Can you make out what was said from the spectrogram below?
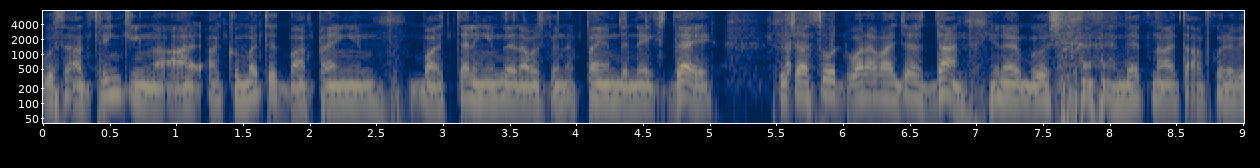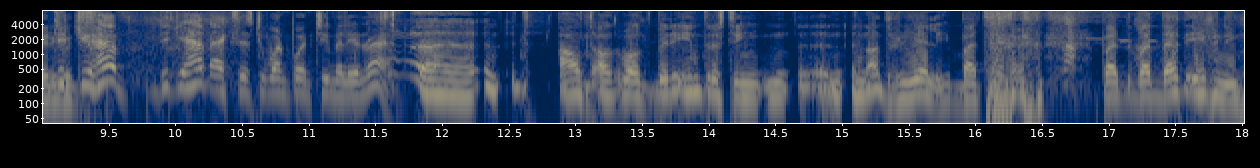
without thinking, I, I committed by paying him, by telling him that I was going to pay him the next day which I thought, what have I just done? You know, because and that night I've got a very did good. Did you have Did you have access to 1.2 million rand? Uh, I'll, I'll, well, very interesting. Not really, but but but that evening,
